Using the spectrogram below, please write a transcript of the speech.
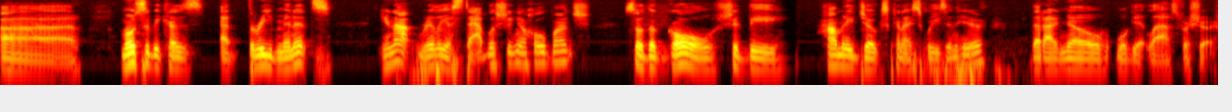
Uh, mostly because at three minutes, you're not really establishing a whole bunch. So the goal should be how many jokes can I squeeze in here that I know will get laughs for sure.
